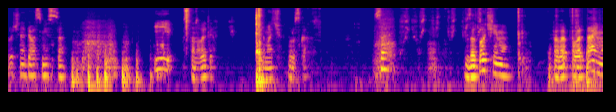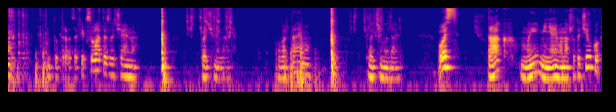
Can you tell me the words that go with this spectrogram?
зручне для вас місце, і встановити тримач бруска. Все. Заточуємо Повертаємо. Тут треба зафіксувати, звичайно. Точимо далі. Повертаємо. Точимо далі. Ось так ми міняємо нашу точилку,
